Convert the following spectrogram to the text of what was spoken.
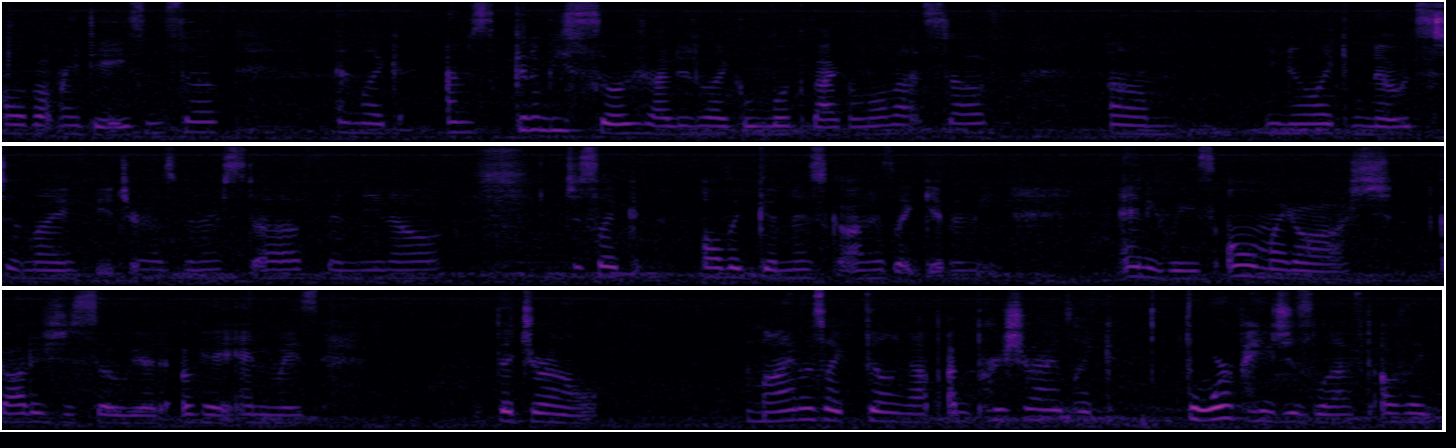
all about my days and stuff. And like I'm gonna be so excited to like look back on all that stuff. Um you know like notes to my future husband or stuff and you know just like all the goodness God has like given me anyways, oh my gosh, God is just so good. Okay, anyways, the journal. Mine was like filling up. I'm pretty sure I had like four pages left. I was like,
